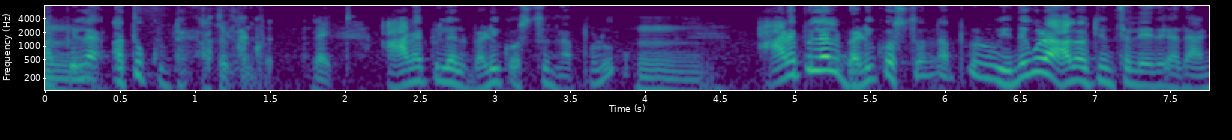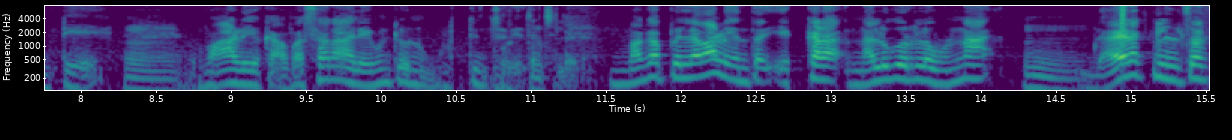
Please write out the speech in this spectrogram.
ఆ పిల్ల పిల్లకు. రైట్ ఆడపిల్లలు బడికి వస్తున్నప్పుడు. ఆడపిల్లలు బడికి వస్తున్నప్పుడు నువ్వు ఇది కూడా ఆలోచించలేదు కదా అంటే. వాడి యొక్క అవసరాలు ఏమిటో నువ్వు గుర్తించలేదు. మగ పిల్లవాడు ఎంత ఎక్కడ నలుగురిలో ఉన్నా. డైరెక్ట్ నిల్చొని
